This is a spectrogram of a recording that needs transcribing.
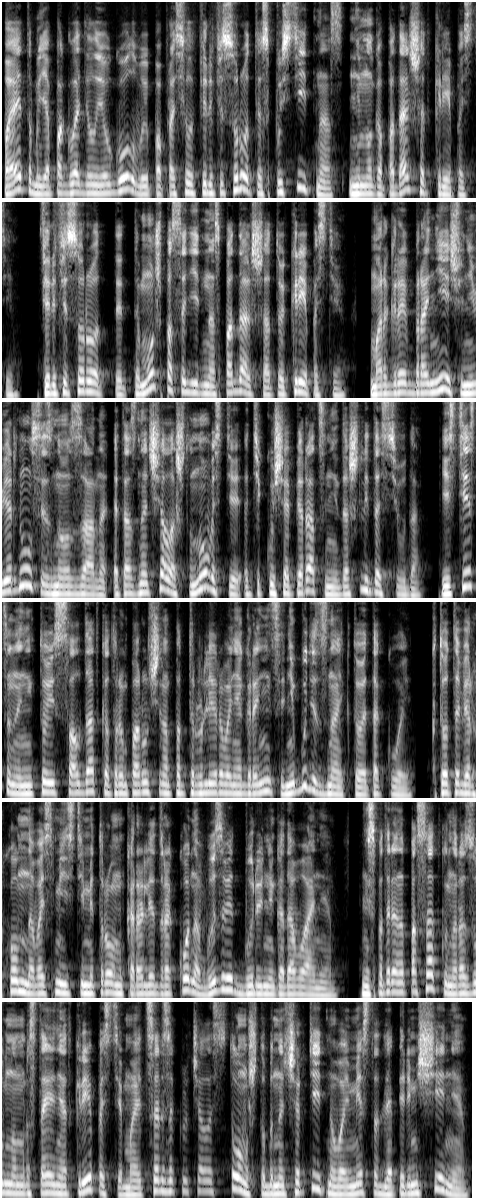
Поэтому я погладил ее голову и попросил Ферифисуротте спустить нас немного подальше от крепости. Ферифисуротте, ты можешь посадить нас подальше от той крепости? Маргрейв Броне еще не вернулся из Ноозана. Это означало, что новости о текущей операции не дошли до сюда. Естественно, никто из солдат, которым поручено патрулирование границы, не будет знать, кто я такой. Кто-то верхом на 80-метровом короле дракона вызовет бурю негодования. Несмотря на посадку на разумном расстоянии от крепости, моя цель заключалась в том, чтобы начертить новое место для перемещения.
